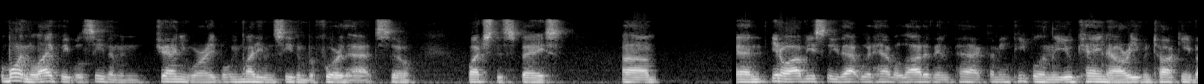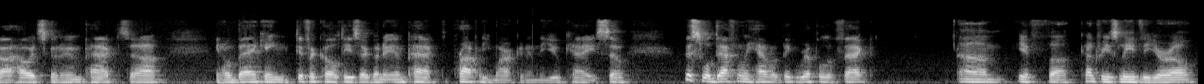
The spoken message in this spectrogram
more than likely, we'll see them in January, but we might even see them before that. So watch this space. Um, and, you know, obviously that would have a lot of impact. I mean, people in the UK now are even talking about how it's going to impact, uh, you know, banking difficulties are going to impact the property market in the UK. So this will definitely have a big ripple effect um, if uh, countries leave the euro.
